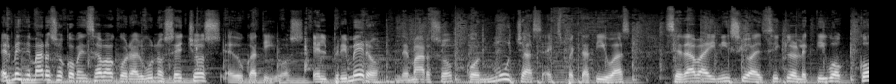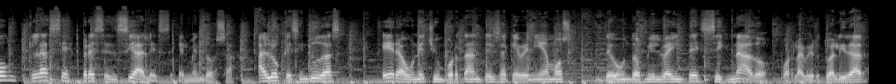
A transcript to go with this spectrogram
El mes de marzo comenzaba con algunos hechos educativos. El primero de marzo, con muchas expectativas, se daba inicio al ciclo lectivo con clases presenciales en Mendoza, algo que sin dudas era un hecho importante ya que veníamos de un 2020 signado por la virtualidad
